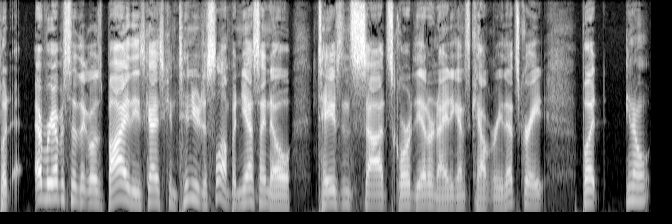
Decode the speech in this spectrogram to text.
but every episode that goes by, these guys continue to slump. And yes, I know Toews and Saad scored the other night against Calgary. That's great, but you know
